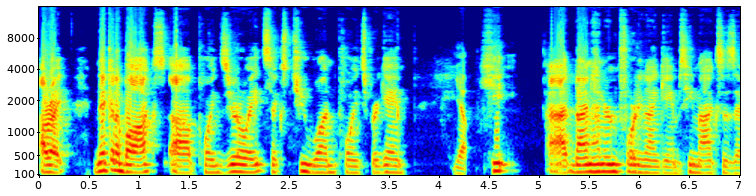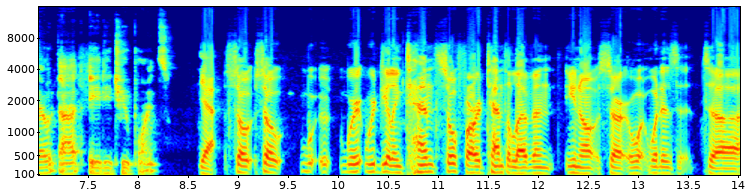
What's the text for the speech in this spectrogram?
All right, Nick in a box, uh, 0.08621 points per game. Yep. He at 949 games, he maxes out at 82 points. Yeah, so so we're we're dealing tenth so far, tenth, eleventh. You know, sorry, what what is it? Uh,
